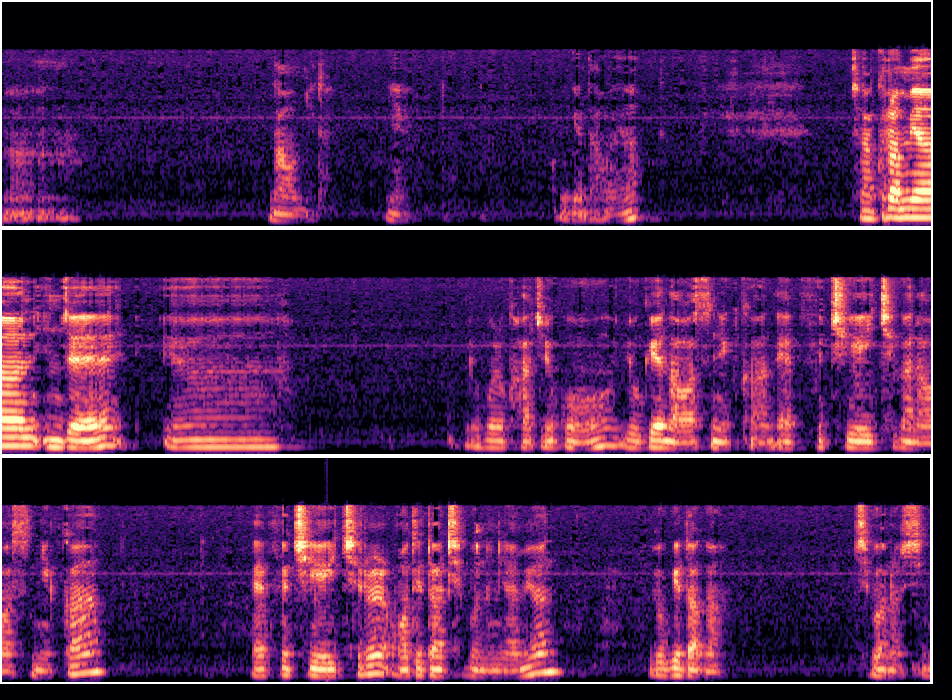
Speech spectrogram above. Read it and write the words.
어, 나옵니다. 예. 이게 나와요. 자, 그러면 이제 어, 이걸 가지고 요게 나왔으니까 FGH가 나왔으니까 FGH를 어디다 집어넣냐면 여기다가 집어넣습,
